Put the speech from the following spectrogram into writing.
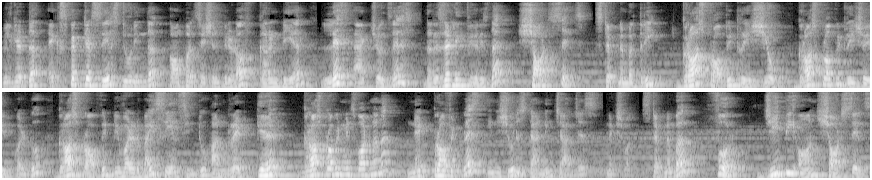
will get the expected sales during the compensation period of current year less actual sales. The resulting figure is the short sales. Step number 3 gross profit ratio. Gross profit ratio equal to gross profit divided by sales into 100. Here gross profit means what Nana? Net profit plus insured standing charges. Next one. Step number 4. GP on short sales.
